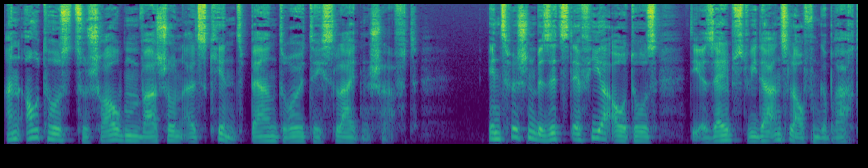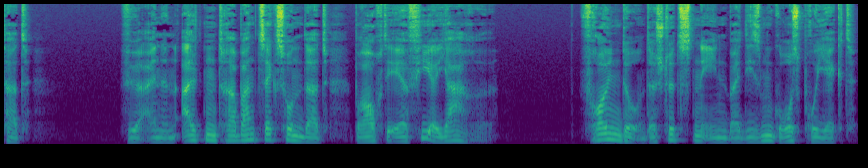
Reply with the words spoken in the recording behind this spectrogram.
An Autos zu schrauben war schon als Kind Bernd Röthigs Leidenschaft. Inzwischen besitzt er vier Autos, die er selbst wieder ans Laufen gebracht hat. Für einen alten Trabant 600 brauchte er vier Jahre. Freunde unterstützten ihn bei diesem Großprojekt.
